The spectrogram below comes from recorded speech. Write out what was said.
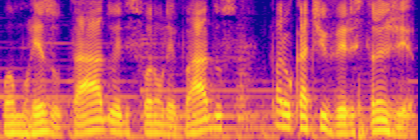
Como resultado, eles foram levados para o cativeiro estrangeiro.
